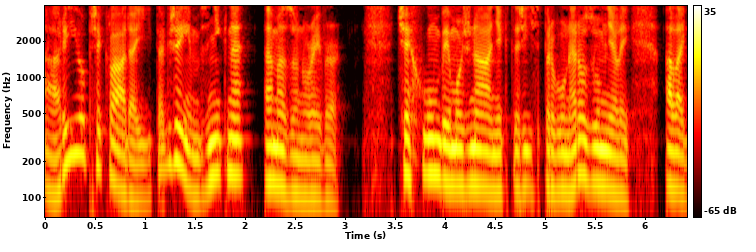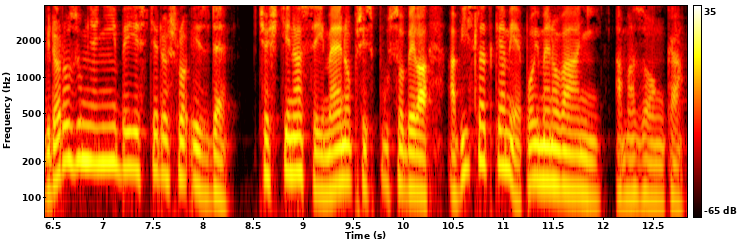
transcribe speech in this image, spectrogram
a Rio překládají, takže jim vznikne Amazon River. Čechům by možná někteří zprvu nerozuměli, ale k dorozumění by jistě došlo i zde. Čeština si jméno přizpůsobila a výsledkem je pojmenování Amazonka.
